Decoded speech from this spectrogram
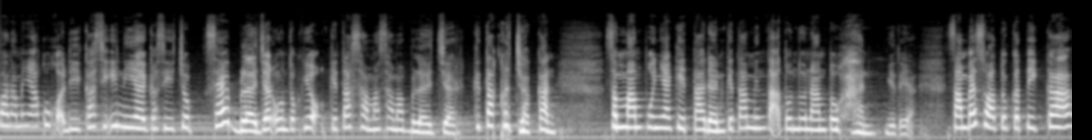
apa namanya aku kok dikasih ini ya kasih cup saya belajar untuk yuk kita sama-sama belajar kita kerjakan semampunya kita dan kita minta tuntunan Tuhan gitu ya sampai suatu ketika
